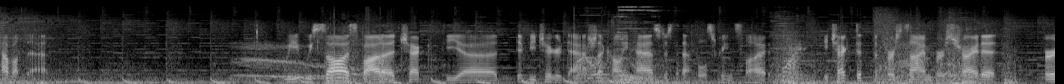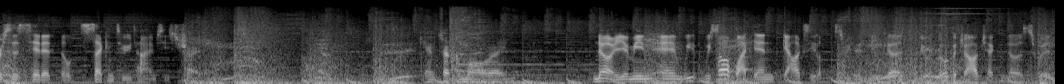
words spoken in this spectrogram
How about that? we, we saw Espada check the uh, the V-trigger dash that Kolin has, just that full screen slide. He checked it the first time Verse tried it, has hit it the second two times he's tried it. Can't check them all, right? No, I mean, and we, we saw Black End Galaxy last week with Mika do a real good job checking those with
